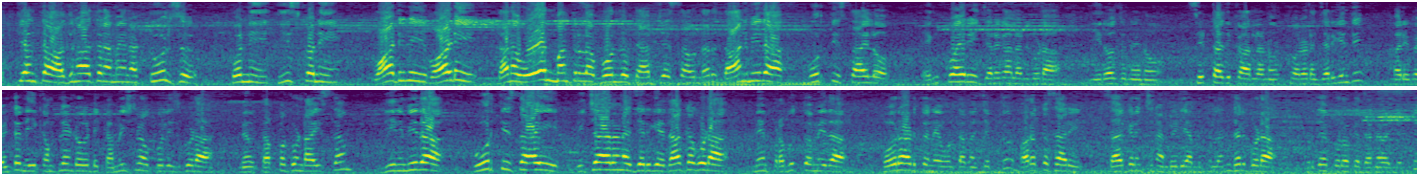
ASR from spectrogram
అత్యంత అధునాతనమైన టూల్స్ కొన్ని తీసుకొని వాటిని వాడి తన ఓన్ మంత్రుల ఫోన్లు ట్యాప్ చేస్తూ ఉన్నారు. దాని మీద పూర్తి స్థాయిలో ఎంక్వైరీ జరగాలని కూడా ఈరోజు నేను సిట్ అధికారులను కోరడం జరిగింది. మరి వెంటనే ఈ కంప్లైంట్ ఒకటి కమిషనర్ ఆఫ్ పోలీస్ కూడా మేము తప్పకుండా ఇస్తాం. దీని మీద పూర్తి స్థాయి విచారణ జరిగేదాకా కూడా మేము ప్రభుత్వం మీద పోరాడుతూనే ఉంటామని చెప్తూ మరొకసారి సహకరించిన మీడియా మిత్రులందరూ కూడా హృదయపూర్వక ధన్యవాదాలు చెప్తూ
